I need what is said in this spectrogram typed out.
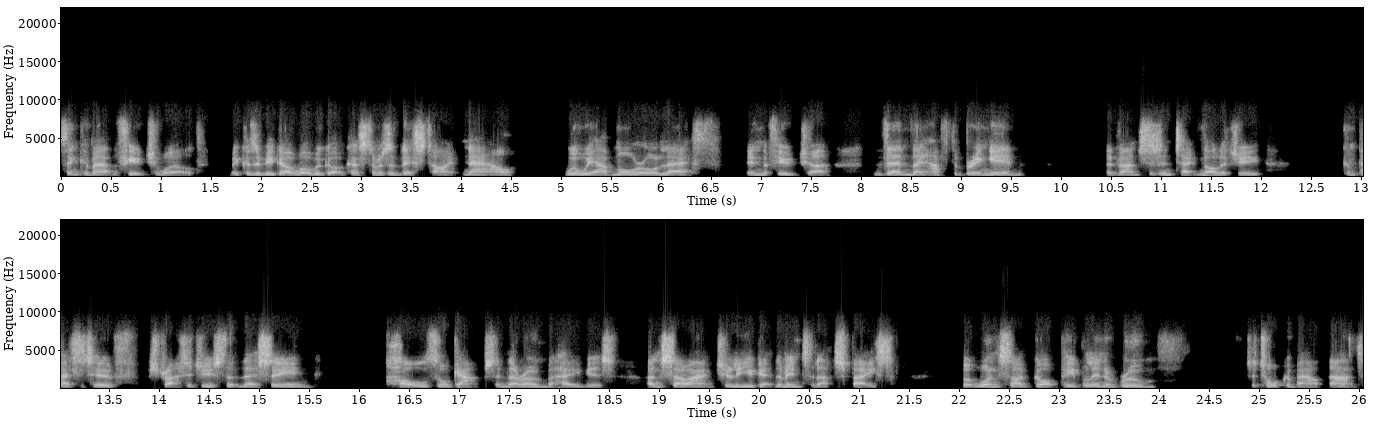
think about the future world. Because if you go, well, we've got customers of this type now, will we have more or less in the future? Then they have to bring in advances in technology, competitive strategies that they're seeing, holes or gaps in their own behaviors. And so actually you get them into that space. But once I've got people in a room to talk about that,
